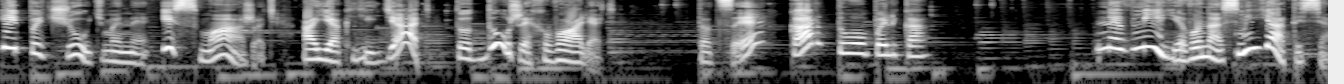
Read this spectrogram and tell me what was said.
І печуть мене, і смажать, а як їдять, то дуже хвалять. То це картопелька. Не вміє вона сміятися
